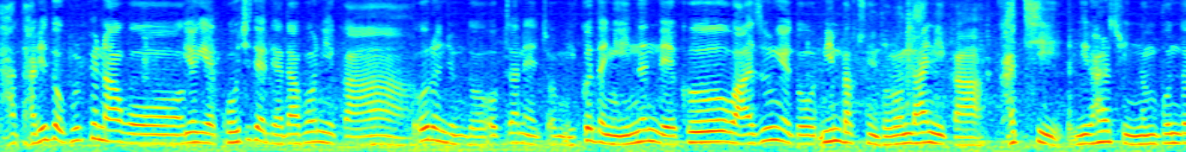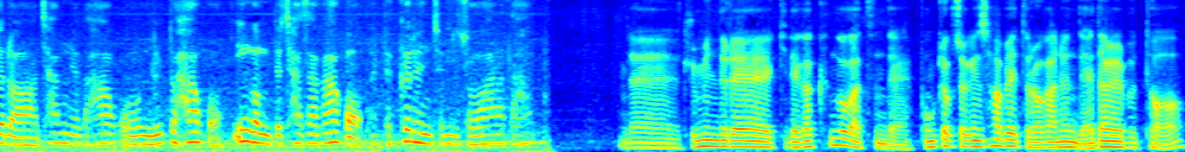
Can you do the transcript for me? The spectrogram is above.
다 다리도 불편하고 여기에 고지대 되다 보니까 어른 좀도 없잖아요. 좀 있거든요. 있는데 그 와중에도 민박촌이 들어온다니까 같이 일할 수 있는 분들은 참여도 하고 일도 하고 임금도 찾아가고 그런 점도 좋아하다. 네, 주민들의 기대가 큰 것 같은데 본격적인 사업에 들어가는 내달부터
